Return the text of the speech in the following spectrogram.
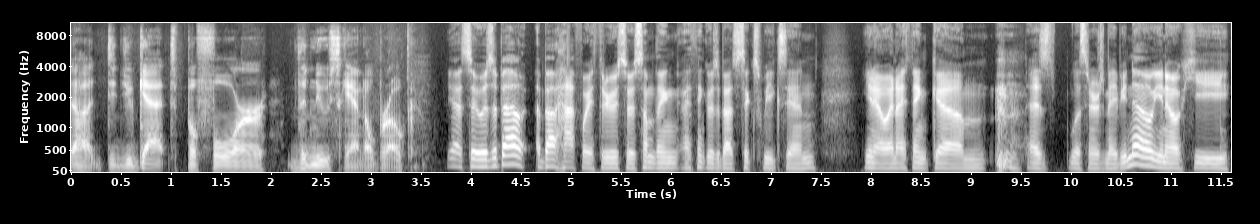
uh, did you get before the new scandal broke? Yeah, so it was about about halfway through. So something I think it was about six weeks in, you know, and I think um, as listeners maybe know, you know, he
